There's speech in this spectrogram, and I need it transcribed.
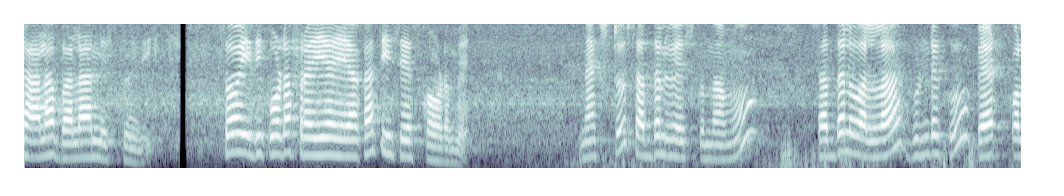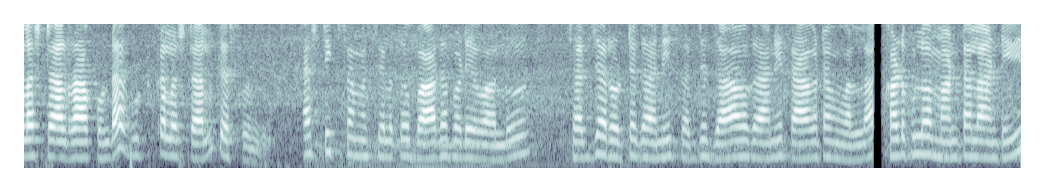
చాలా బలాన్ని ఇస్తుంది సో ఇది కూడా ఫ్రై అయ్యాక తీసేసుకోవడమే. నెక్స్ట్ సద్దలు వేసుకుందాము. సద్దల వల్ల గుండెకు బ్యాడ్ కొలెస్ట్రాల్ రాకుండా గుడ్ కొలెస్ట్రాల్ తెస్తుంది. గ్యాస్ట్రిక్ సమస్యలతో బాధపడే వాళ్ళు సజ్జ రొట్టె కానీ సజ్జ జావ కానీ తాగటం వల్ల కడుపులో మంట లాంటివి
